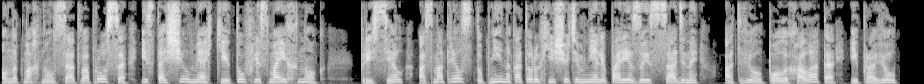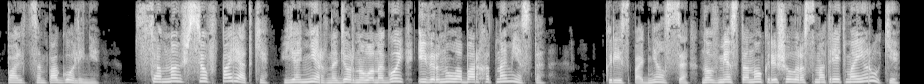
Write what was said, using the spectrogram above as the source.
Он отмахнулся от вопроса и стащил мягкие туфли с моих ног. Присел, осмотрел ступни, на которых еще темнели порезы и ссадины, отвел полы халата и провел пальцем по голени. «Со мной все в порядке!» Я нервно дернула ногой и вернула бархат на место. Крис поднялся, но вместо ног решил рассмотреть мои руки.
